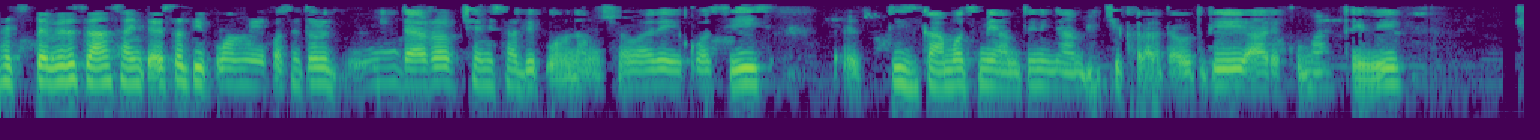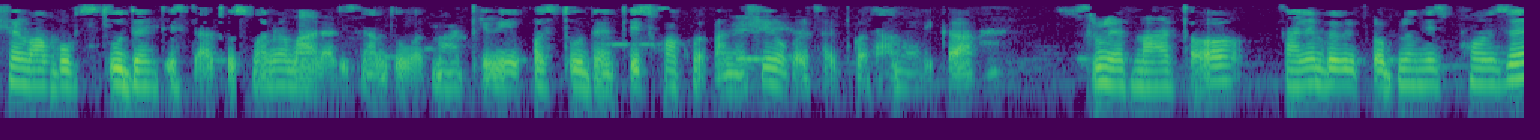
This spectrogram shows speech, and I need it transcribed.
მეცდები რომ ძალიან საინტერესო დიპლომი იყოს, იმიტომ რომ მინდა რომ ჩემი სადიპლომო ნამუშევარი იყოს ის ის გამოც მე ამდენი ნამდვილი გადავდგი, არ იყო მარტივი. ჩვენ ვამბობთ სტუდენტის სტატუსს, მაგრამ არ არის ნამდვილად მარტივი იყოს სტუდენტი სხვა ქვეყანაში, როგორც არის თქვა ამერიკა. სრულიად მარტო, ძალიან ბევრი პრობლემის ფონზე,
